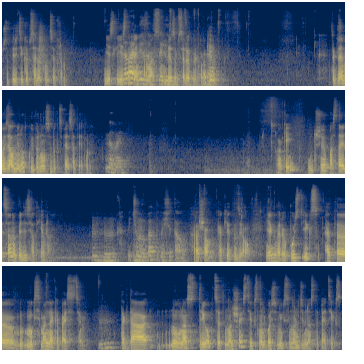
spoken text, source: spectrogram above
чтобы перейти к абсолютным цифрам. Если есть Давай такая без информация. Без абсолютных абсолютных. цифр, Окей. да. Тогда я бы взял минутку и вернулся бы к тебе с ответом. Давай. Окей. Лучше поставить цену 50 евро. Мгм. Почему? Как ты посчитал? Хорошо. Как я это делал? Я говорю, пусть x это максимальная capacity. Мгм. Тогда ну, у нас три опции. Это 0,6x, 0,8x и 0,95x.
